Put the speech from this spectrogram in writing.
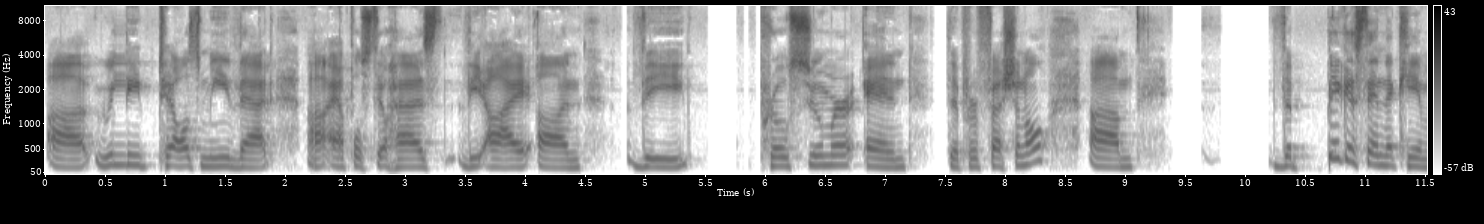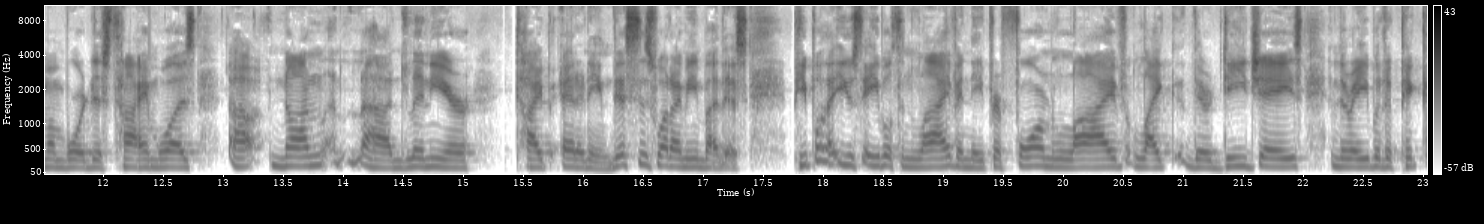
uh, really tells me that uh, Apple still has the eye on the prosumer and the professional. Um, the biggest thing that came on board this time was uh, non-linear type editing. This is what I mean by this. People that use Ableton Live and they perform live like they're DJs and they're able to pick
